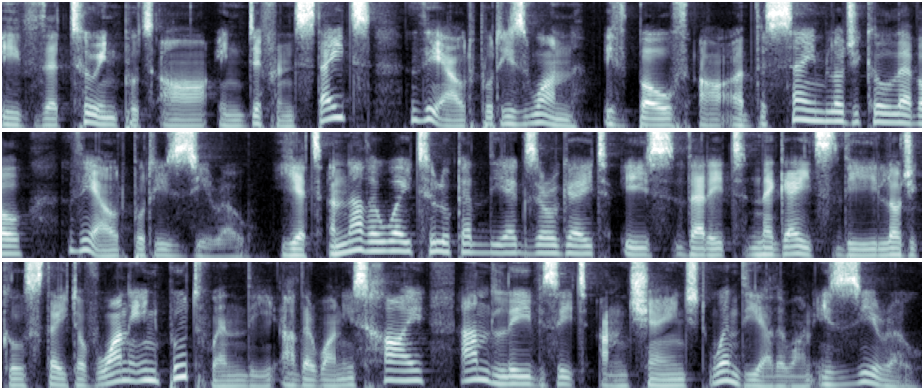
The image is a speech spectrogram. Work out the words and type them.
If the two inputs are in different states, the output is 1. If both are at the same logical level, the output is 0. Yet another way to look at the XOR gate is that it negates the logical state of one input when the other one is high and leaves it unchanged when the other one is 0.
